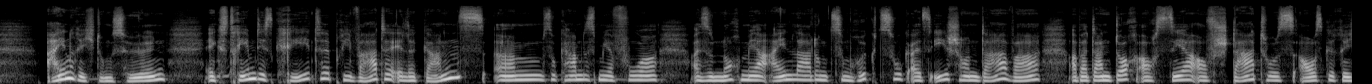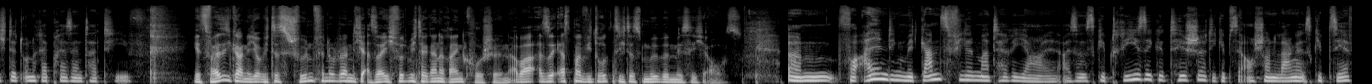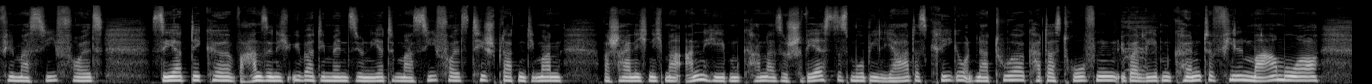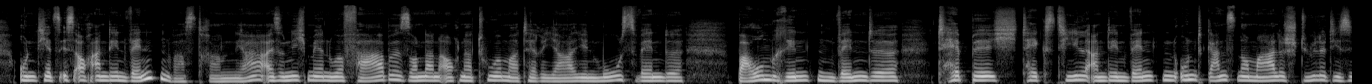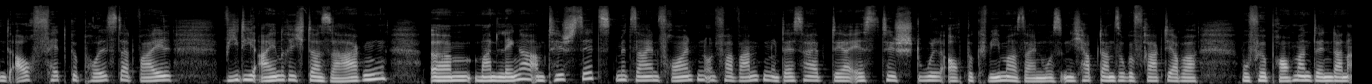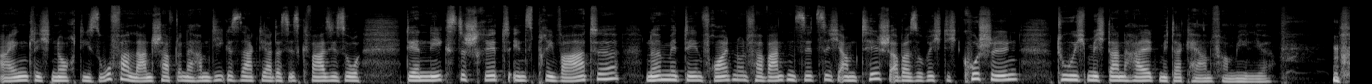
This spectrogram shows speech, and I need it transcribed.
Einrichtungshöhlen, extrem diskrete, private Eleganz, ähm, so kam es mir vor, also noch mehr Einladung zum Rückzug, als eh schon da war, aber dann doch auch sehr auf Status ausgerichtet und repräsentativ. Jetzt weiß ich gar nicht, ob ich das schön finde oder nicht. Also ich würde mich da gerne reinkuscheln. Aber also erstmal, wie drückt sich das möbelmäßig aus? Ähm, vor allen Dingen mit ganz viel Material. Also es gibt riesige Tische, die gibt es ja auch schon lange. Es gibt sehr viel Massivholz, sehr dicke, wahnsinnig überdimensionierte Massivholz-Tischplatten, die man wahrscheinlich nicht mal anheben kann. Also schwerstes Mobiliar, das Kriege und Naturkatastrophen überleben könnte. Viel Marmor. Und jetzt ist auch an den Wänden was dran. Ja, also nicht mehr nur Farbe, sondern auch Natur. Naturmaterialien, Mooswände, Baumrindenwände, Teppich, Textil an den Wänden und ganz normale Stühle, die sind auch fett gepolstert, weil, wie die Einrichter sagen, ähm, man länger am Tisch sitzt mit seinen Freunden und Verwandten und deshalb der Esstischstuhl auch bequemer sein muss. Und ich habe dann so gefragt, ja, aber wofür braucht man denn dann eigentlich noch die Sofalandschaft? Und da haben die gesagt, ja, das ist quasi so der nächste Schritt ins Private. Ne? Mit den Freunden und Verwandten sitze ich am Tisch, aber so richtig kuscheln tue ich mich dann halt mit der Kernfamilie.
